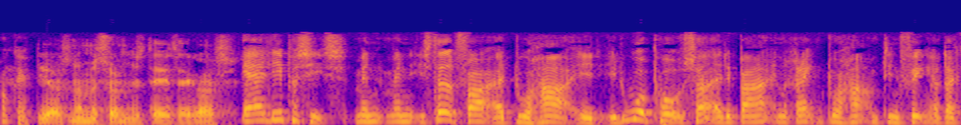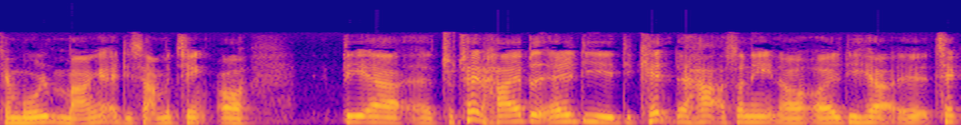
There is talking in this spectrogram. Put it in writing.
Okay. Det er også noget med sundhedsdata, ikke også? Ja, lige præcis. Men, men i stedet for, at du har et, et ur på, så er det bare en ring, du har om din finger, der kan måle mange af de samme ting. Og det er uh, totalt hypet. Alle de, de kendte har sådan en, og, og alle de her uh, tech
